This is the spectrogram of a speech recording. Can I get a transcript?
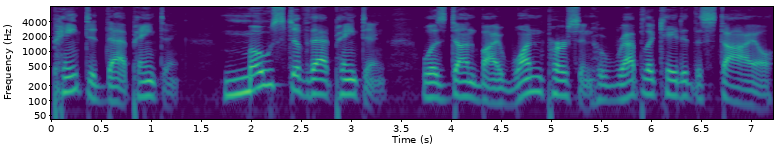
painted that painting. Most of that painting was done by one person who replicated the style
